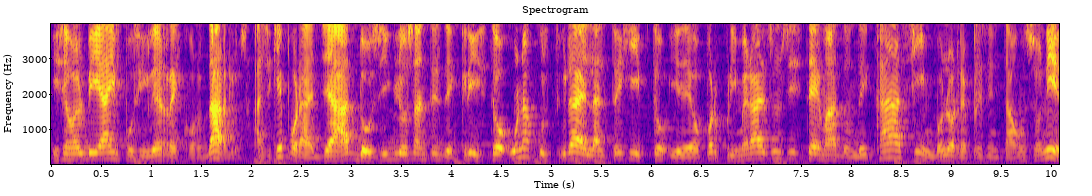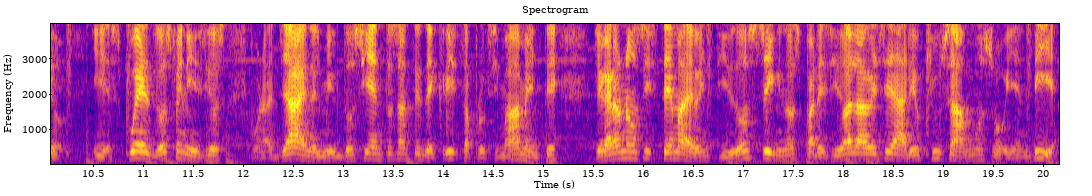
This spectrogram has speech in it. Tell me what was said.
y se volvía imposible recordarlos. Así que por allá, dos siglos antes de Cristo, una cultura del Alto Egipto ideó por primera vez un sistema donde cada símbolo representaba un sonido. Y después los fenicios, por allá en el 1200 antes de Cristo aproximadamente, llegaron a un sistema de 22 signos parecido al abecedario que usamos hoy en día.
